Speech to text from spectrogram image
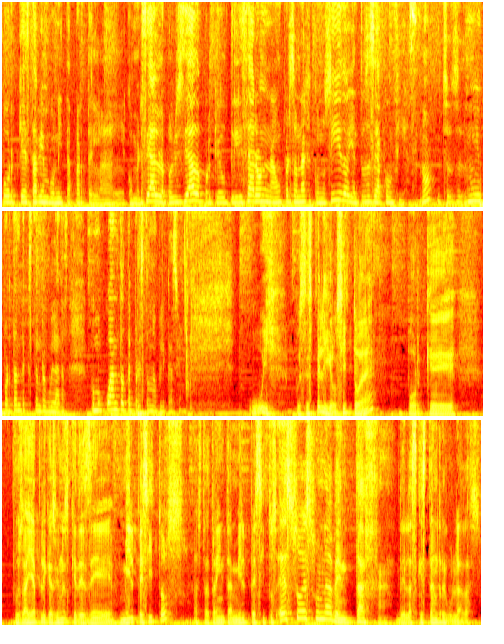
porque está bien bonita aparte el comercial o la publicidad o porque utilizaron a un personaje conocido y entonces ya confías, ¿no? Entonces es muy importante que estén reguladas. ¿Cómo cuánto te presta una aplicación? Uy, pues es peligrosito, ¿eh? Porque pues hay aplicaciones que desde mil pesitos hasta 30 mil pesitos. Eso es una ventaja de las que están reguladas.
